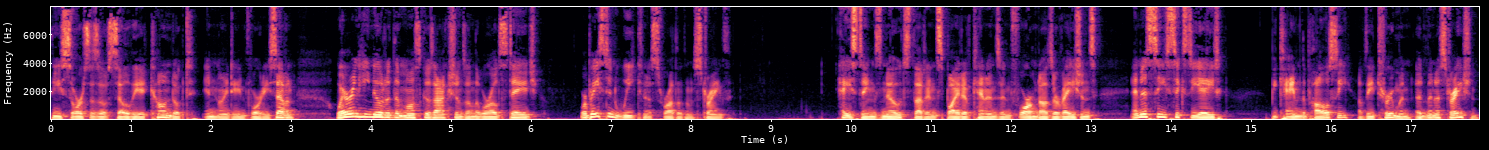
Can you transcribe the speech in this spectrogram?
The Sources of Soviet Conduct in 1947, wherein he noted that Moscow's actions on the world stage were based in weakness rather than strength. Hastings notes that in spite of Kennan's informed observations, NSC 68 became the policy of the Truman administration.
